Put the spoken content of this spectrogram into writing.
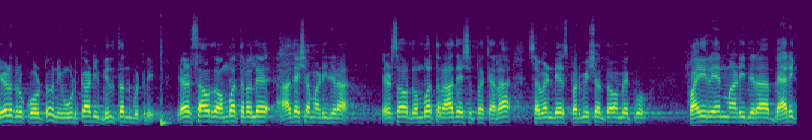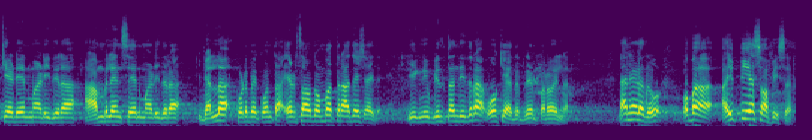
ಕೇಳಿದ್ರು ಕೋರ್ಟು, ನೀವು ಹುಡ್ಕಾಡಿ ಬಿಲ್ ತಂದುಬಿಟ್ರಿ. ಎರಡು ಸಾವಿರದ ಒಂಬತ್ತರಲ್ಲೇ ಆದೇಶ ಮಾಡಿದ್ದೀರಾ? ಎರಡು ಸಾವಿರದ ಒಂಬತ್ತರ ಆದೇಶ ಪ್ರಕಾರ ಸೆವೆನ್ ಡೇಸ್ ಪರ್ಮಿಷನ್ ತೊಗೊಬೇಕು. ಫೈರ್ ಏನು ಮಾಡಿದ್ದೀರಾ? ಬ್ಯಾರಿಕೇಡ್ ಏನು ಮಾಡಿದ್ದೀರಾ? ಆಂಬುಲೆನ್ಸ್ ಏನು ಮಾಡಿದ್ದೀರಾ? ಇವೆಲ್ಲ ಕೊಡಬೇಕು ಅಂತ ಎರಡು ಸಾವಿರದ ಒಂಬತ್ತರ ಆದೇಶ ಇದೆ. ಈಗ ನೀವು ಬಿಲ್ ತಂದಿದ್ದೀರಾ? ಓಕೆ, ಅದ್ರದ್ದೇನು ಪರವಾಗಿಲ್ಲ. ನಾನು ಹೇಳೋದು, ಒಬ್ಬ ಐ ಪಿ ಎಸ್ ಆಫೀಸರ್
